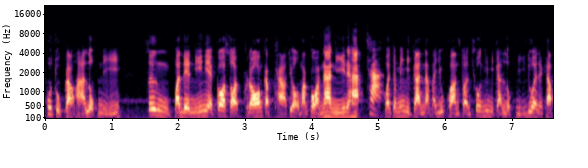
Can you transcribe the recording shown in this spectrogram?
ผู้ถูกกล่าวหาหลบหนี ซึ่งประเด็นนี้เนี่ยก็สอดคล้องกับข่าวที่ออกมาก่อนหน้านี้นะฮะค่ะว่าจะไม่มีการนับอายุความตอนช่วงที่มีการหลบหนีด้วยนะครับ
